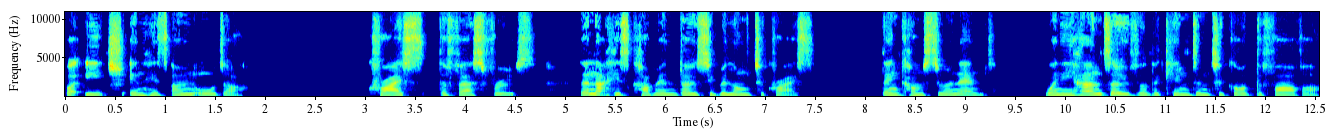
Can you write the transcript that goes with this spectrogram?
but each in his own order. Christ, the first fruits, then at his coming, those who belong to Christ. Then comes to an end, when he hands over the kingdom to God the Father,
